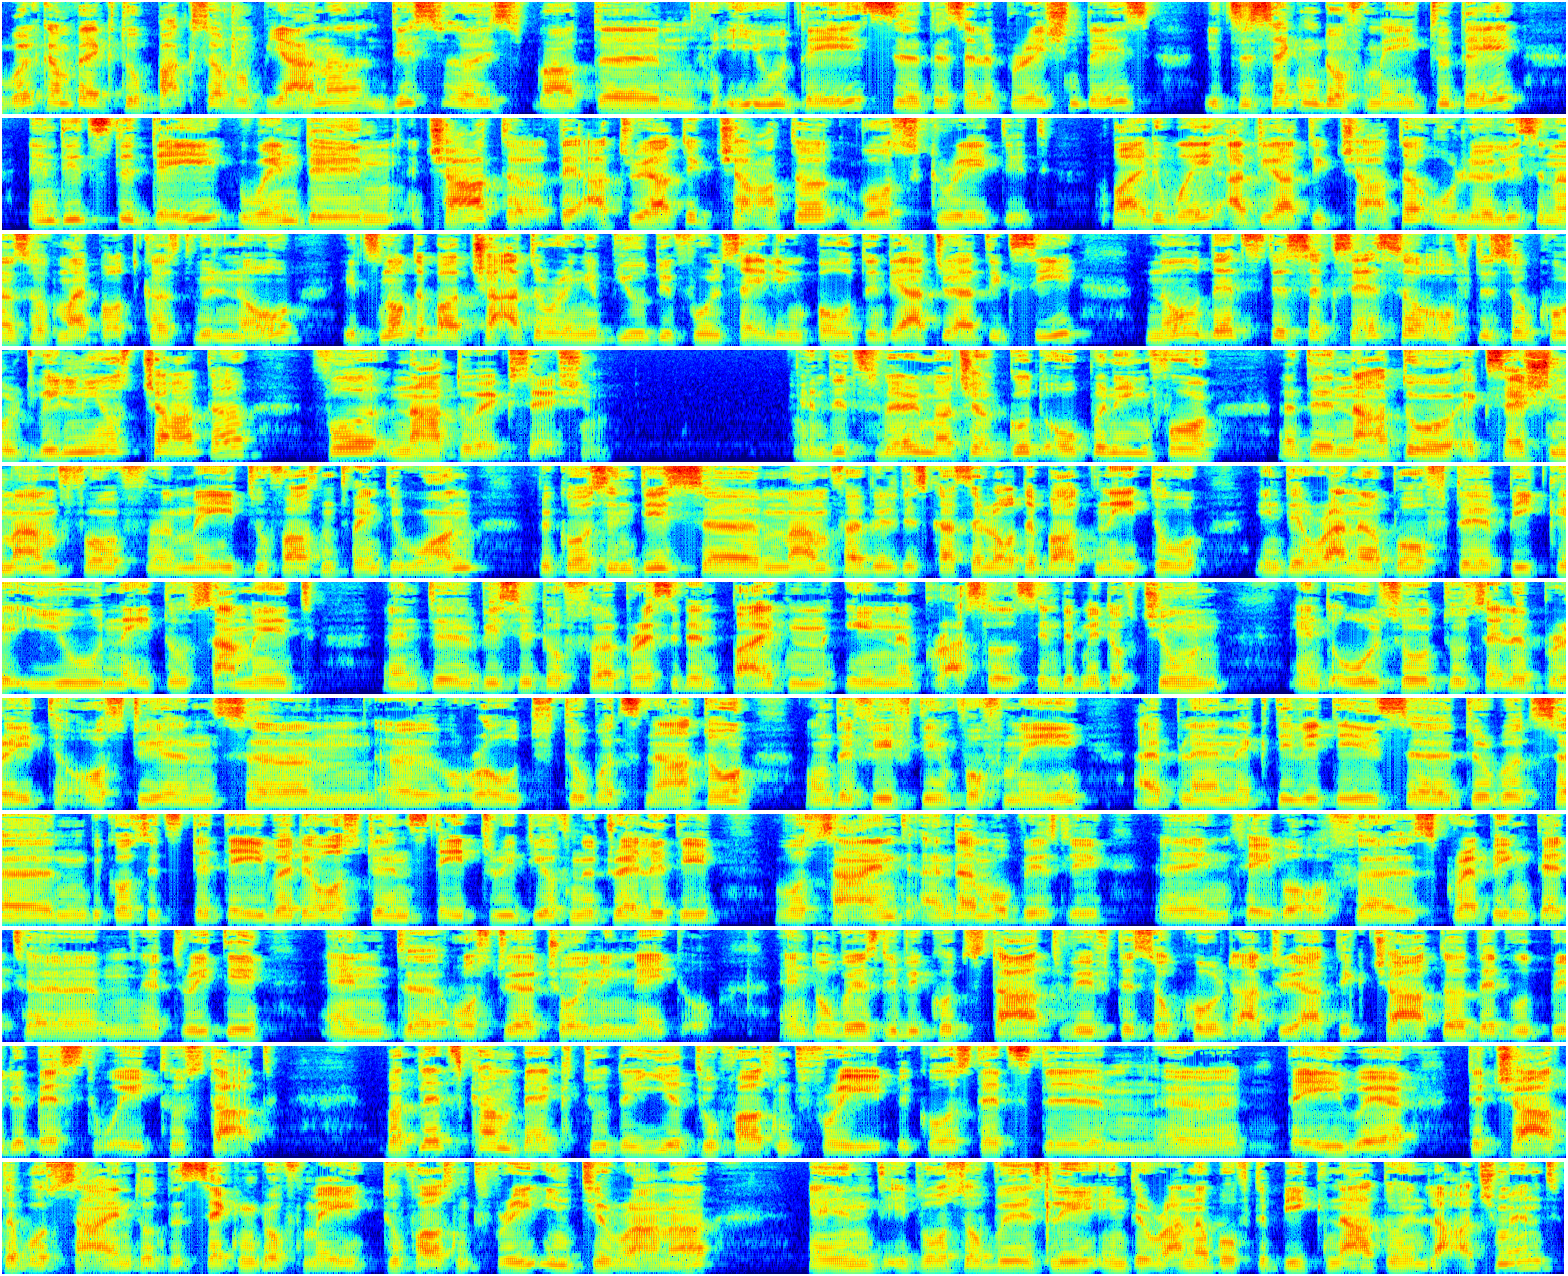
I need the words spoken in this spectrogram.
Welcome back to Pax Europiana. This uh, is about the um, EU days, uh, the celebration days. It's the 2nd of May today, and it's the day when the um, charter, the Adriatic Charter, was created. By the way, Adriatic Charter, all the listeners of my podcast will know, it's not about chartering a beautiful sailing boat in the Adriatic Sea. No, that's the successor of the so-called Vilnius Charter for NATO accession. And it's very much a good opening for the NATO accession month of uh, May 2021 because in this uh, month I will discuss a lot about NATO in the run-up of the big EU NATO summit and the visit of President Biden in Brussels in the mid of June and also to celebrate Austrians' um, uh, road towards NATO on the 15th of May. I plan activities uh, towards um, because it's the day where the Austrian State Treaty of Neutrality was signed, and I'm obviously uh, in favor of uh, scrapping that um, treaty and uh, Austria joining NATO. And obviously, we could start with the so-called Adriatic Charter. That would be the best way to start. But let's come back to the year 2003 because that's the um, uh, day where the charter was signed on the 2nd of May 2003 in Tirana. And it was obviously in the run up of the big NATO enlargement.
